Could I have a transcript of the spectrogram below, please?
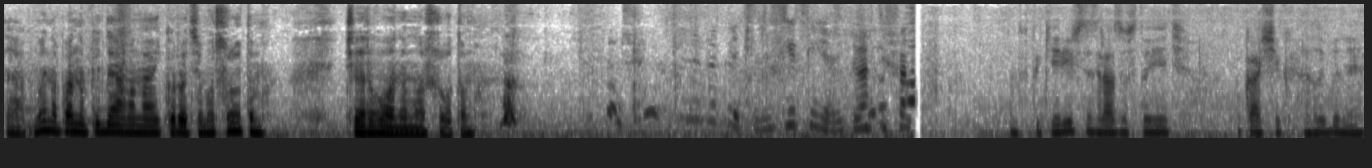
Так, ми напевно підемо найкоротшим маршрутом. Червоним маршрутом. От в такій річці зразу стоїть показчик глибини.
